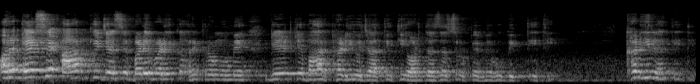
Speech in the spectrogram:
और ऐसे आपके जैसे बड़े बड़े कार्यक्रमों में गेट के बाहर खड़ी हो जाती थी और दस दस रुपए में वो बिकती थी। खड़ी रहती थी।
